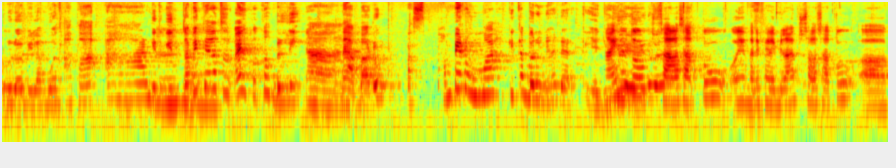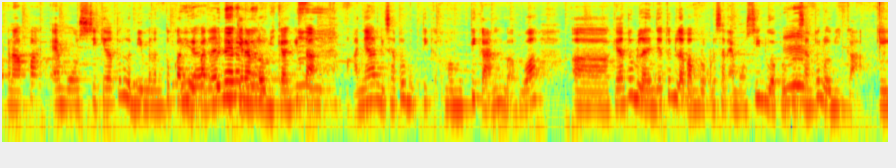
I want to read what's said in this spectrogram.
lu udah bilang buat apaan? Gitu-gitu. Tapi kita tetap eh kekeh beli. Nah. Nah, baru pas hampir rumah kita baru nyadar. Iya juga Nah itu ya, tuh gitu kan. salah satu yang tadi Feli bilang itu salah satu eh, kenapa emosi kita tuh lebih menentukan Iya, daripada benar, pikiran benar. logika kita. Hmm. Makanya di satu bukti membuktikan bahwa eh, kita tuh belanja tuh 80% emosi, 20% tuh logika. Kayak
